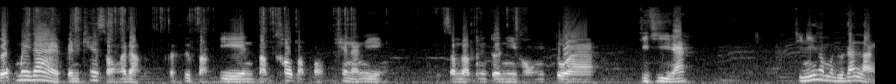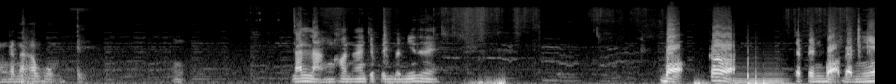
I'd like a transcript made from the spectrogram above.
ยกไม่ได้เป็นแค่สองระดับก็คือปรับเอนปรับเข้าปรับออกแค่นั้นเองสำหรับในตัวนี้ของตัว GT นะ ทีนี้เรามาดูด้านหลังกันนะครับผม ด้านหลังเขานะจะเป็นแบบนี้เลย เบาะก็จะเป็นเบาะแบบนี้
